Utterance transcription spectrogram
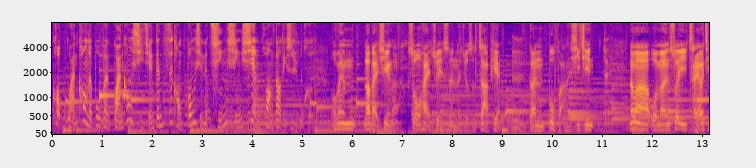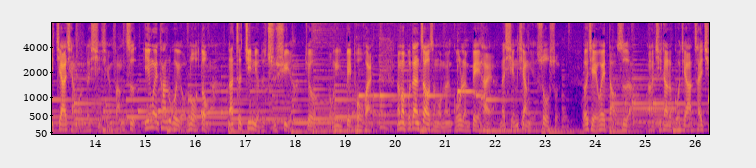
控管控的部分，管控洗钱跟资恐风险的情形现况到底是如何？我们老百姓啊，受害最深的就是诈骗，嗯，跟不法吸金。对，那么我们所以才要去加强我们的洗钱防治，因为它如果有漏洞啊，那这金流的秩序啊就容易被破坏。嗯，那么不但造成我们国人被害啊，那形象也受损，而且也会导致啊啊其他的国家采取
